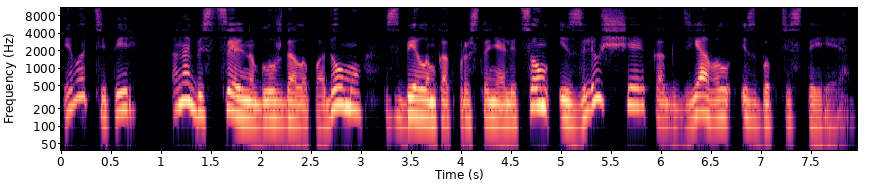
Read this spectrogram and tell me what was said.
И вот теперь она бесцельно блуждала по дому с белым, как простыня, лицом и злющая, как дьявол из баптистерия.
